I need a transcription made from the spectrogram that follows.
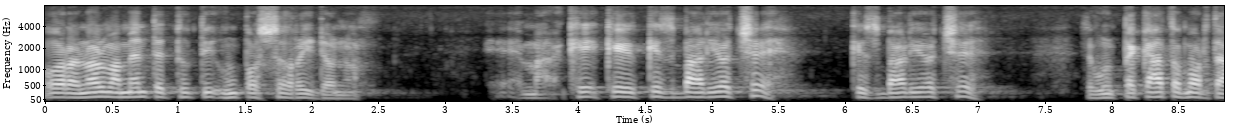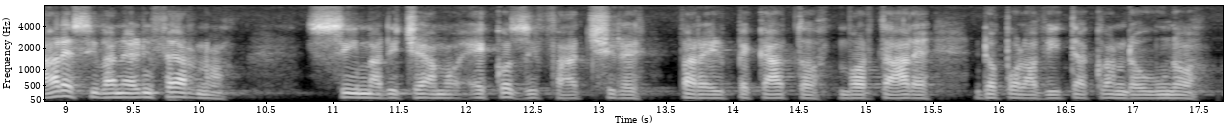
Ora normalmente tutti un po' sorridono, eh, ma che, che, che sbaglio c'è? Che sbaglio c'è? Se un peccato mortale si va nell'inferno. Sì, ma diciamo è così facile fare il peccato mortale dopo la vita quando uno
